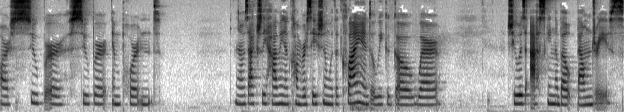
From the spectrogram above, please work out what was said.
are super, super important. And I was actually having a conversation with a client a week ago where she was asking about boundaries.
